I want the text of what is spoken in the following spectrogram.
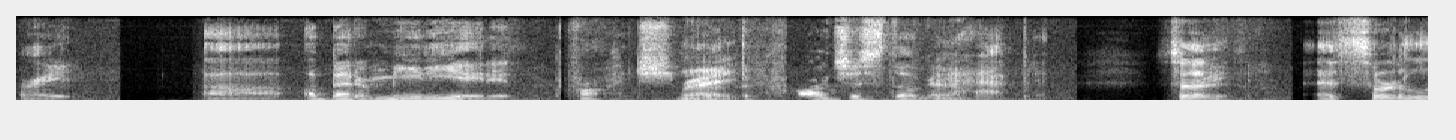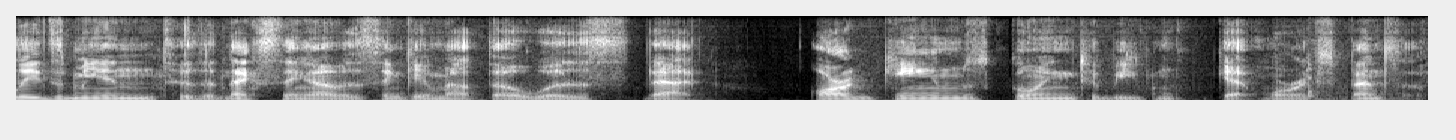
right? Uh, a better mediated crunch, right? But the crunch is still going to yeah. happen. So right? it sort of leads me into the next thing I was thinking about though was that are games going to be get more expensive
